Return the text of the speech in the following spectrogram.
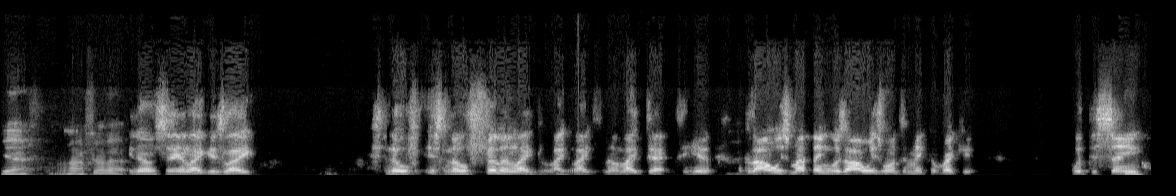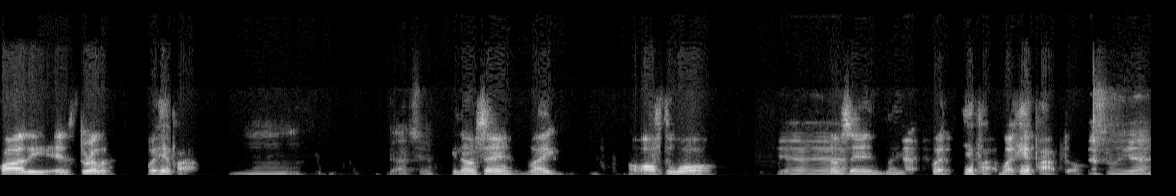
Yeah, I feel that. You know what I'm saying? Like it's like it's no it's no feeling like like like you know like that to hear because I always my thing was I always wanted to make a record with the same quality as Thriller for hip hop. Mm, got you. Know what I'm saying? Like off the wall. Yeah. You know what I'm saying? Like Yeah. but hip hop but hip hop though. Definitely. Yeah.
